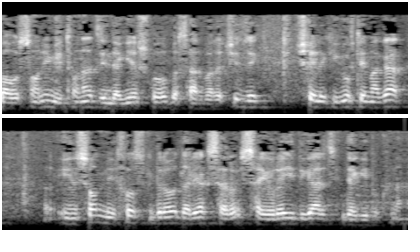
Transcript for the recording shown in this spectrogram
با آسانی می‌توند زندگیش رو به سر بره چیزی خیلی که گفتیم اگر انسان می‌خواست که برای در یک سیاره دیگر زندگی بکنه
